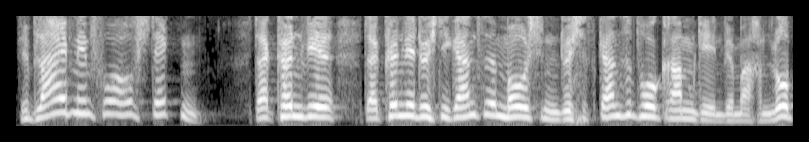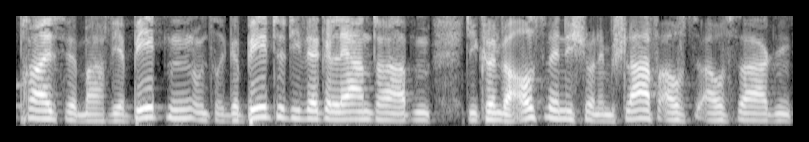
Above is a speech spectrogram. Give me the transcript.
Wir bleiben im Vorhof stecken. Da können wir, da können wir durch die ganze Motion, durch das ganze Programm gehen. Wir machen Lobpreis, wir machen, wir beten, unsere Gebete, die wir gelernt haben, die können wir auswendig schon im Schlaf auf, aufsagen.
